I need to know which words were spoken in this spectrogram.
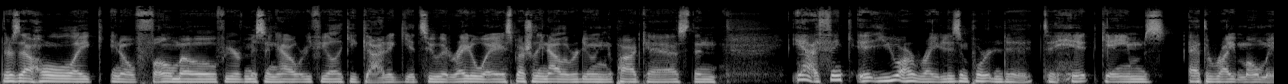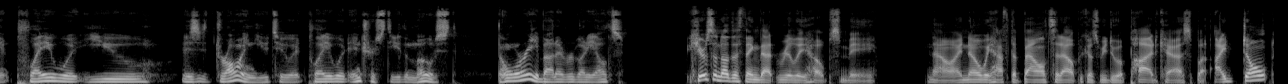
there's that whole like, you know, FOMO, fear of missing out, where you feel like you got to get to it right away, especially now that we're doing the podcast. And yeah, I think it, you are right. It is important to, to hit games at the right moment. Play what you is drawing you to it. Play what interests you the most. Don't worry about everybody else. Here's another thing that really helps me. Now, I know we have to balance it out because we do a podcast, but I don't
